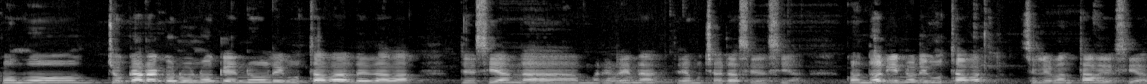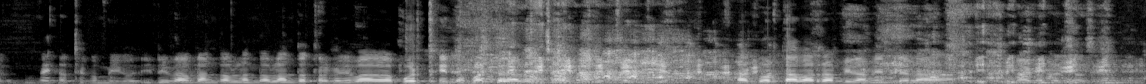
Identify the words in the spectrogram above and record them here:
como chocara con uno que no le gustaba, le daba, decían la Marilena, tenía muchas gracias, decía, cuando a alguien no le gustaba, se levantaba y decía, venga usted conmigo. Y le iba hablando, hablando, hablando hasta que llevaba a la puerta y la puerta lo echaba. Acortaba rápidamente la, la conversación.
